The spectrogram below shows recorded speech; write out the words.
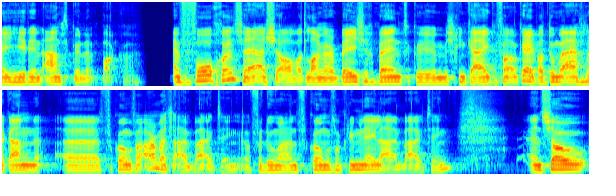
hierin aan te kunnen pakken. En vervolgens, hè, als je al wat langer bezig bent, kun je misschien kijken van oké, wat doen we eigenlijk aan uh, het voorkomen van arbeidsuitbuiting? Of wat doen we aan het voorkomen van criminele uitbuiting? En zo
